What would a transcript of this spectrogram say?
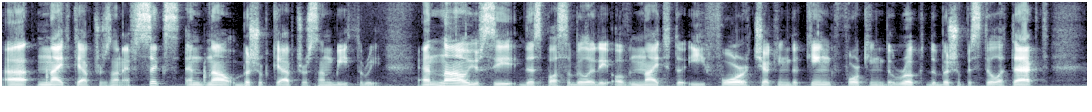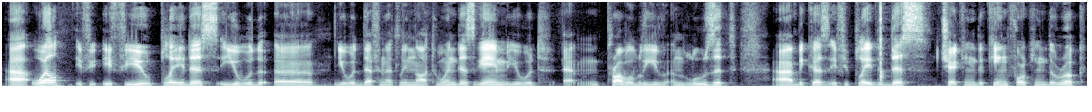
Uh, knight captures on f6 and now bishop captures on b3 and now you see this possibility of knight to e4 checking the king forking the rook the bishop is still attacked uh, well if you, if you play this you would uh, you would definitely not win this game you would um, probably even lose it uh, because if you played this checking the king forking the rook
